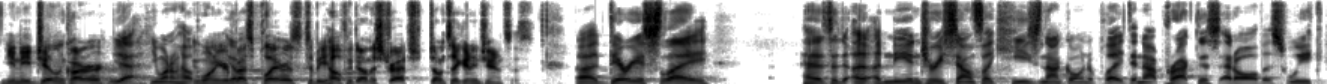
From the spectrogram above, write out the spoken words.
you need Jalen Carter, yeah, you want him help one of your Yep. best players, to be healthy down the stretch. Don't take any chances. Uh, Darius Slay has a, a, a knee injury. Sounds like he's not going to play. Did not practice at all this week.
